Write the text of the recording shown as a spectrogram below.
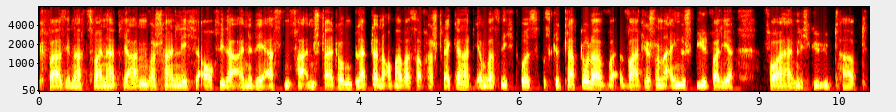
quasi nach zweieinhalb Jahren wahrscheinlich auch wieder eine der ersten Veranstaltungen. Bleibt dann auch mal was auf der Strecke? Hat irgendwas nicht Größeres geklappt oder wart ihr schon eingespielt, weil ihr vorher heimlich geübt habt?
